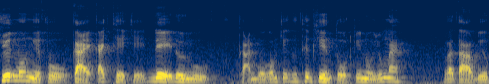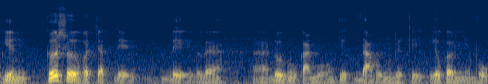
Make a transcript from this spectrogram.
chuyên môn nghiệp vụ, cải cách thể chế để đội ngũ cán bộ công chức thực hiện tốt cái nội dung này và tạo điều kiện, cơ sở vật chất để để là à, đội ngũ cán bộ công chức đáp ứng được cái yêu cầu nhiệm vụ.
